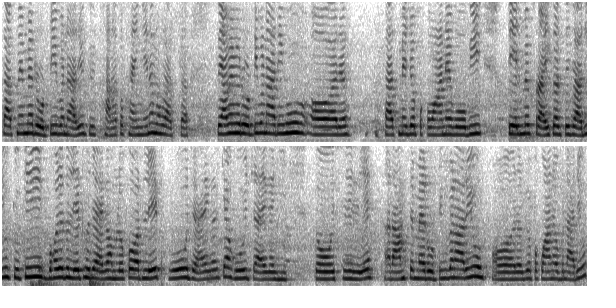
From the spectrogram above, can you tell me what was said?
साथ में मैं रोटी बना रही हूँ, क्योंकि खाना तो खाएँगे ना हम रात का। तो यहाँ पे मैं रोटी बना रही हूँ और साथ में जो पकवान है वो भी तेल में फ्राई करते जा रही हूँ, क्योंकि बहुत ज़्यादा लेट हो जाएगा हम लोग को और लेट हो जाएगा क्या? हो जाएगा ही। तो इसलिए आराम से मैं रोटी भी बना रही हूँ और जो पकवान है वो बना रही हूँ।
